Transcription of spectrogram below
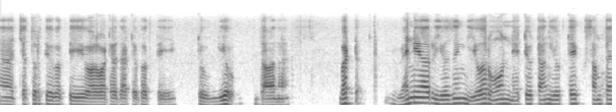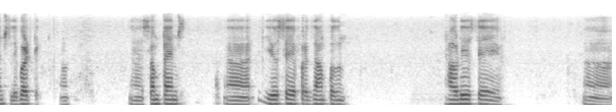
uh, chaturthi vibhakti or whatever that vibhakti to give dana but when you are using your own native tongue you take sometimes liberty uh, sometimes uh, you say for example how do you say uh,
